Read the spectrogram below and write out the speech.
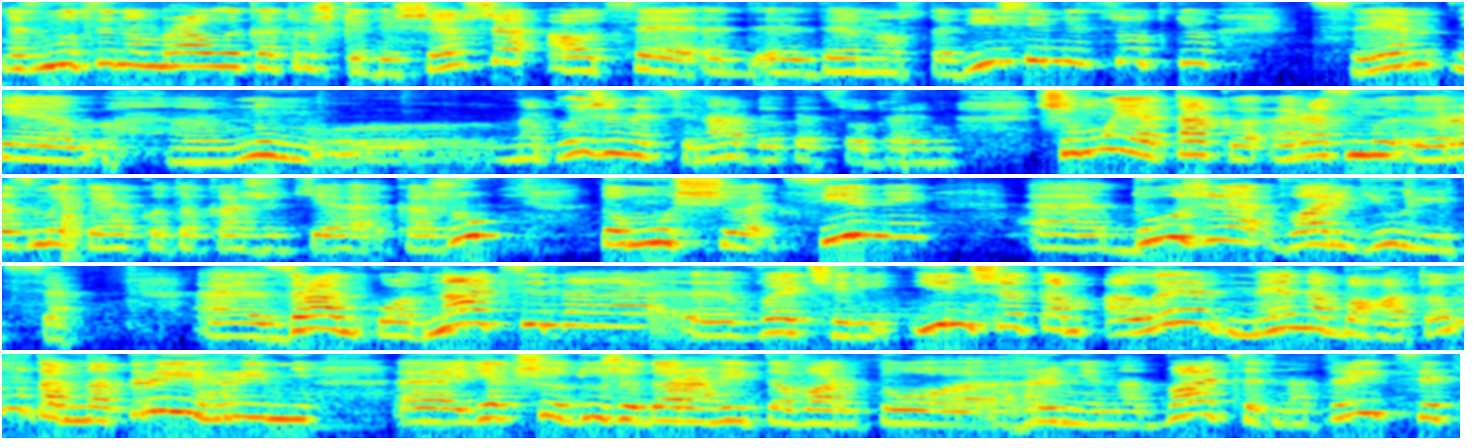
з муцином равлика трошки дешевше, а оце е, 98% це е, е, ну, е, наближена ціна до 500 гривень. Чому я так розми, розмито, як ото кажуть, е, кажу? Тому що ціни е, дуже варіюються. Е, Зранку одна ціна, е, ввечері інша, там, але не набагато. Ну там на 3 гривні. Е, Якщо дуже дорогий товар, то гривні на 20, на 30,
